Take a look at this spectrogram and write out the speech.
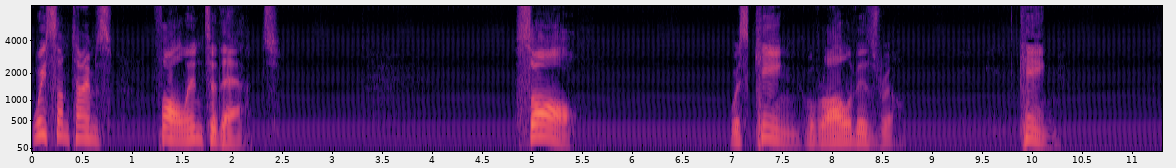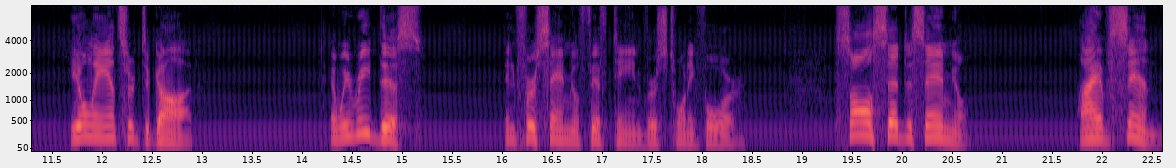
We sometimes fall into that. Saul was king over all of Israel. King. He only answered to God. And we read this in 1 Samuel 15, verse 24. Saul said to Samuel, I have sinned,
